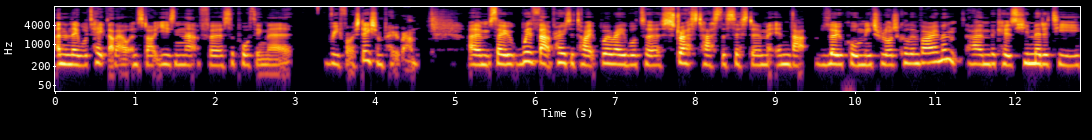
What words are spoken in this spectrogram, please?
and then they will take that out and start using that for supporting their reforestation program. Um, so, with that prototype, we're able to stress test the system in that local meteorological environment um, because humidity,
